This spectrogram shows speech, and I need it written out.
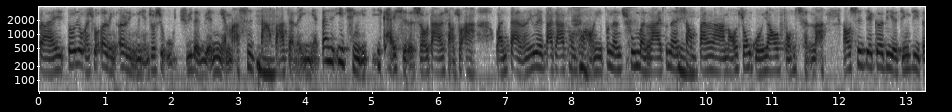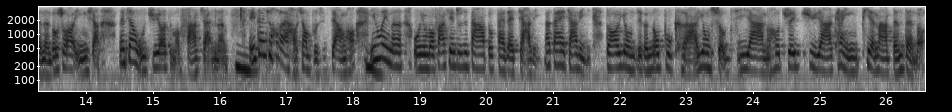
本来都认为说，二零二零年就是五 G 的元年嘛，是大发展的一年。但是疫情一开始的时候，大家想说啊，完蛋了，因为大家通通好像也不能出门啦，也不能上班啦，然后中国要封城啦，然后世界各地的经济等等都受到影响。那这样五 G 要怎么发展呢？哎，但是后来好像不是这样哈，因为呢，我有没有发现，就是大家都待在家里，那待在家里都要用这个 notebook 啊，用手。机呀、啊，然后追剧啊，看影片啊，等等的，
